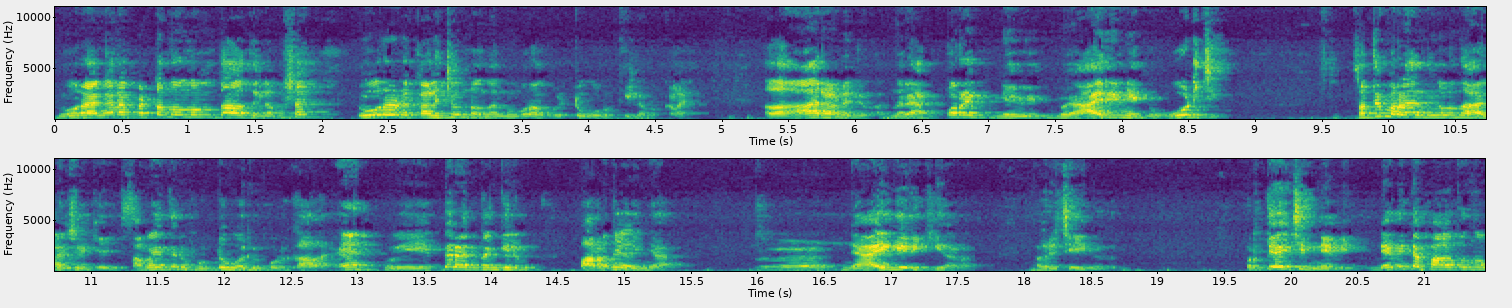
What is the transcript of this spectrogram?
നൂറ് അങ്ങനെ പെട്ടെന്നൊന്നും ഇതാകത്തില്ല. പക്ഷെ നൂറയോട് കളിച്ചുകൊണ്ട് വന്നാൽ നൂറ വിട്ടു കൊടുക്കില്ല മക്കളെ. അത് ആരാണേലും അന്നേരം അക്ബറെ ആര്യനെയൊക്കെ ഓടിച്ച്. സത്യം പറയാൻ നിങ്ങളൊന്ന് ആലോചിച്ച് നോക്കിയാൽ സമയത്തിന് ഫുഡ് പോലും കൊടുക്കാതെ. ഏഹ് ഇവരെന്തെങ്കിലും പറഞ്ഞു കഴിഞ്ഞാൽ ന്യായീകരിക്കുകയാണ് അവർ ചെയ്യുന്നത്. പ്രത്യേകിച്ച് നെവിൻ നെവിന്റെ ഭാഗത്തുനിന്ന്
